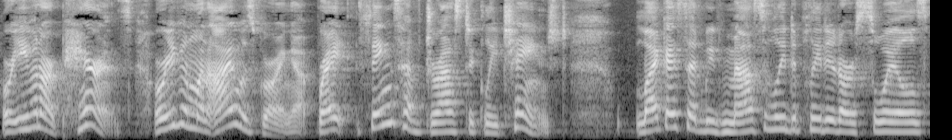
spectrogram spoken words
Or even our parents, or even when I was growing up, right? Things have drastically changed like I said, we've massively depleted our soils,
